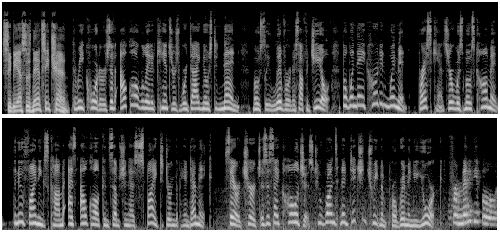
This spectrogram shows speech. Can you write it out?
CBS's Nancy Chen. Three quarters of alcohol related cancers were diagnosed in men, mostly liver and esophageal. But when they occurred in women, breast cancer was most common. The new findings come as alcohol consumption has spiked during the pandemic. Sarah Church is a psychologist who runs an addiction treatment program in New York. For many people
